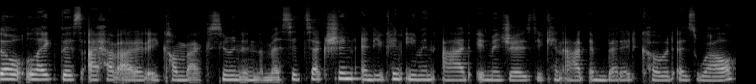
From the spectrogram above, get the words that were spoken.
So like this, I have added a come back soon in the message section and you can even add images, you can add embedded code as well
